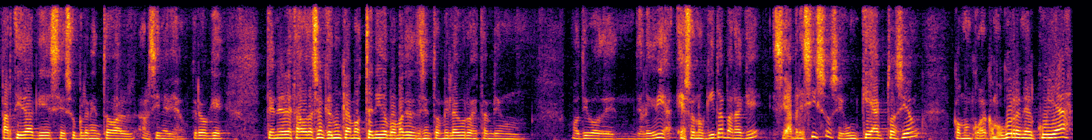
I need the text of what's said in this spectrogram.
partida que se suplementó al, al cine viejo. Creo que tener esta dotación que nunca hemos tenido por más de 300.000 euros es también un, motivo de, alegría. Eso no quita para que sea preciso, según qué actuación, como, como ocurre en el CUIA,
